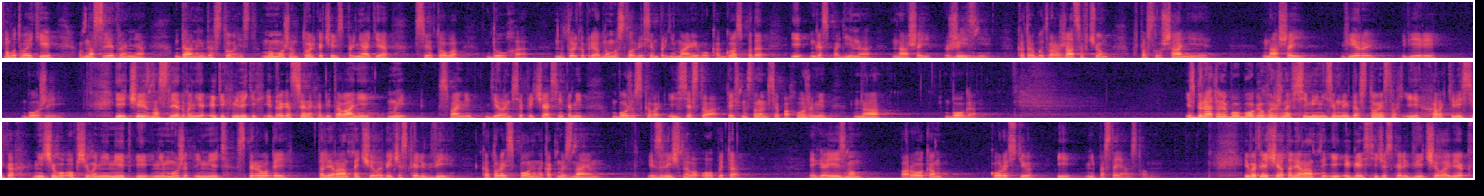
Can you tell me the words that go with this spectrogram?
А вот войти в наследование данных достоинств мы можем только через принятие Святого Духа, но только при одном условии, если мы принимаем Его как Господа и Господина нашей жизни, который будет выражаться в чем? В послушании нашей веры, вере Божией – и через наследование этих великих и драгоценных обетований мы с вами делаемся причастниками божеского естества, то есть мы становимся похожими на Бога. Избирательная любовь Бога, выраженная в семи неземных достоинствах и характеристиках, ничего общего не имеет и не может иметь с природой толерантной человеческой любви, которая исполнена, как мы знаем, из личного опыта, эгоизмом, пороком, коростью и непостоянством. И в отличие от толерантной и эгоистической любви, человек,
